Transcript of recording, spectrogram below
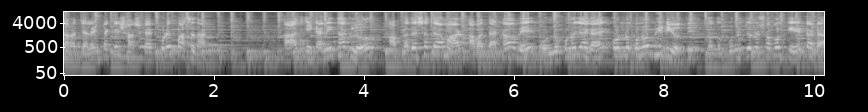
তারা চ্যানেলটাকে সাবস্ক্রাইব করে পাশে থাকবে। আজ এখানেই থাকল। আপনাদের সাথে আমার আবার দেখা হবে অন্য কোনো জায়গায় অন্য কোনো ভিডিওতে। ততক্ষণের জন্য সকলকে টাটা।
